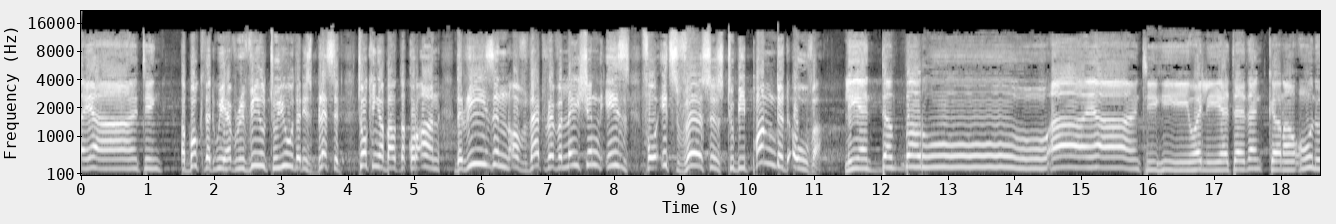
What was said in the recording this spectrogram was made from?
آياته A book that we have revealed to you that is blessed, talking about the Quran. The reason of that revelation is for its verses to be pondered over. ليدبروا آياته وليتذكر أولو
